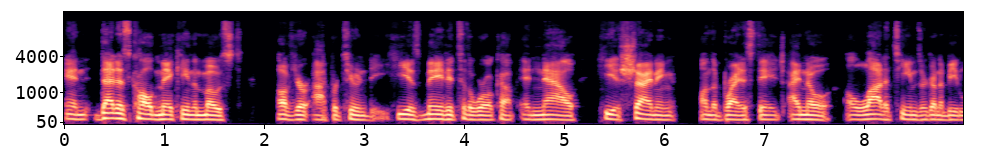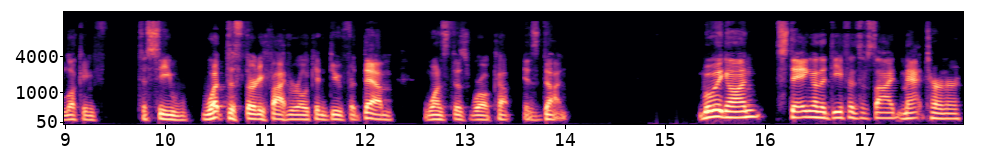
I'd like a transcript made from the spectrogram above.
And that is called making the most of your opportunity. He has made it to the World Cup and now he is shining on the brightest stage. I know a lot of teams are going to be looking to see what this 35 year old can do for them once this World Cup is done. Moving on, staying on the defensive side, Matt Turner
